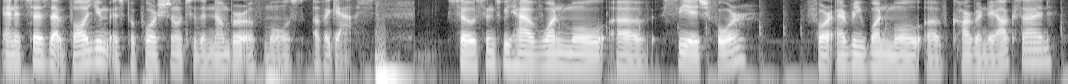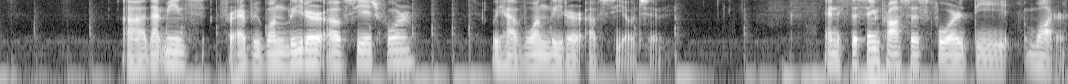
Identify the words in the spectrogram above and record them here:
And it says that volume is proportional to the number of moles of a gas. So since we have one mole of CH4 for every one mole of carbon dioxide, uh, that means for every one liter of CH4, we have one liter of CO2. And it's the same process for the water.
